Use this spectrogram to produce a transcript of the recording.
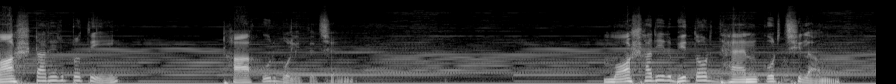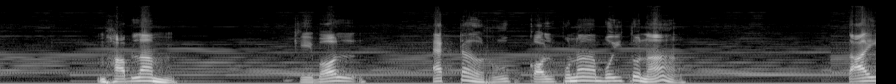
মাস্টারের প্রতি ঠাকুর বলিতেছেন, মশারির ভিতর ধ্যান করছিলাম। ভাবলাম, কেবল একটা রূপ কল্পনা বই তো না, তাই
